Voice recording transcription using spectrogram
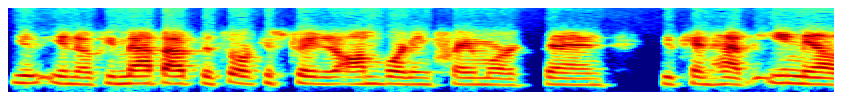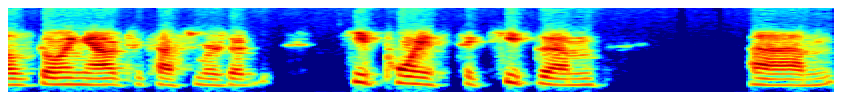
you know, if you map out this orchestrated onboarding framework, then you can have emails going out to customers at key points to keep them um,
